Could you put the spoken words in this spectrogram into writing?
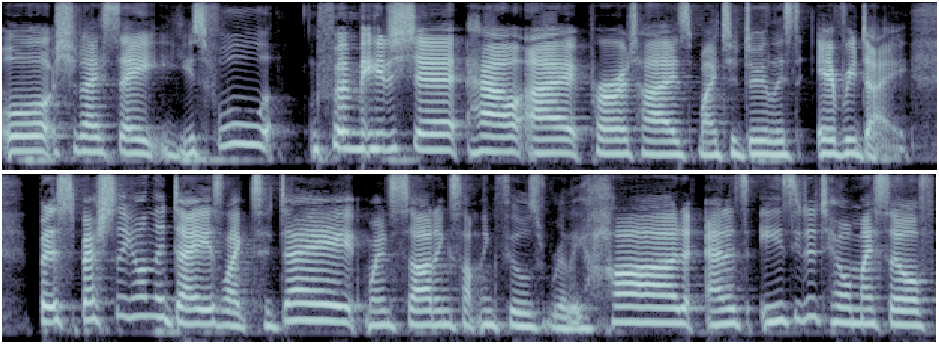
or should I say useful, for me to share how I prioritize my to do list every day. But especially on the days like today, when starting something feels really hard and it's easy to tell myself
